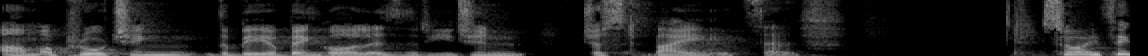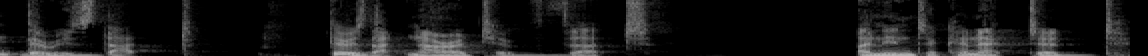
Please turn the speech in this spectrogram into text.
um, approaching the Bay of Bengal as a region just by itself? So I think there is that there is that narrative that an interconnected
